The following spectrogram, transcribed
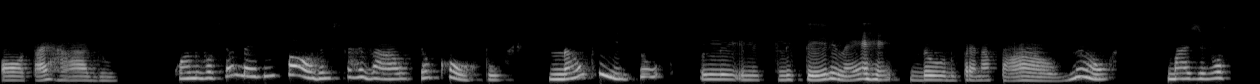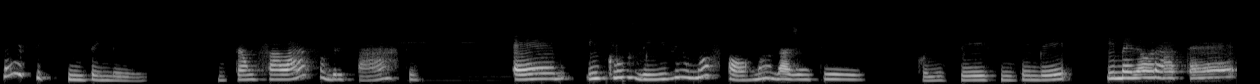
ó, tá errado. Quando você mesmo pode observar o seu corpo. Não que isso lhe, lhe, lhe tire, né, do, do pré-natal, não, mas de você se entender. Então, falar sobre parto é, inclusive, uma forma da gente conhecer, se entender e melhorar até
